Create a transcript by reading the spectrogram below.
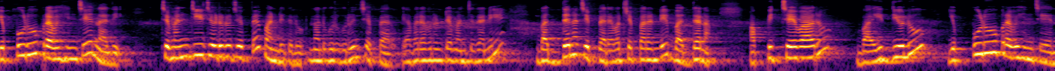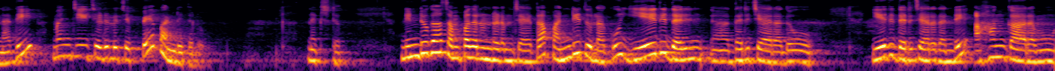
ఎప్పుడూ ప్రవహించే నది. చె- మంచి చెడులు చెప్పే పండితులు. నలుగురు గురించి చెప్పారు. ఎవరెవరుంటే మంచిదని బద్దెన చెప్పారు. ఎవరు చెప్పారండి? బద్దెన. అప్పిచ్చేవారు వైద్యులు ఎప్పుడూ ప్రవహించే నది మంచి చెడులు చెప్పే పండితులు. నెక్స్ట్. నిండుగా సంపదలుండడం చేత పండితులకు ఏది దరి దరిచేరదు? ఏది దరిచేరదండి? అహంకారము.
